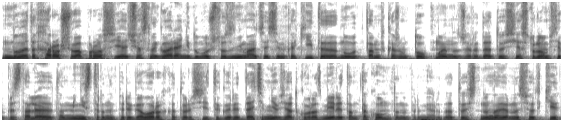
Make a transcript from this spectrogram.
Ну, это хороший вопрос. Я, честно говоря, не думаю, что занимаются этим какие-то, ну, вот там, скажем, топ-менеджеры, да, то есть я с трудом себе представляю там министра на переговорах, который сидит и говорит, дайте мне взятку в размере там таком-то, например, да, то есть, ну, наверное, все-таки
